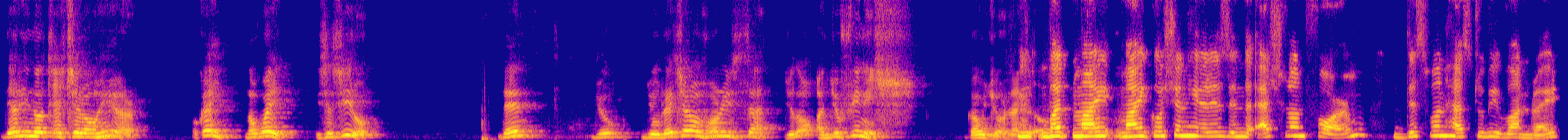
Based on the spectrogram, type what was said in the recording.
there is not echelon here. Okay, no way, it's a zero. Then you your echelon form is that, you know, and you finish Gauss Jordan. But my my question here is in the echelon form, this one has to be 1, right?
